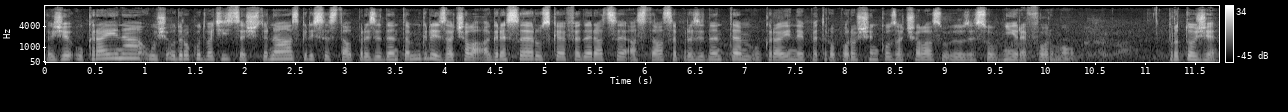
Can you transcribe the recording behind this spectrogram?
Takže Ukrajina už od roku 2014, kdy se stal prezidentem, kdy začala agrese Ruské federace a stal se prezidentem Ukrajiny Petro Porošenko, začala se soudní reformou protože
